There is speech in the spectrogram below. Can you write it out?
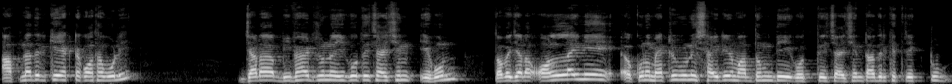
আপনাদেরকে একটা কথা বলি, যারা বিবাহের জন্য এগোতে চাইছেন, এগোন। তবে যারা অনলাইনে কোনো ম্যাট্রিমনি সাইটের মাধ্যম দিয়ে এগোতে চাইছেন, তাদের ক্ষেত্রে একটু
